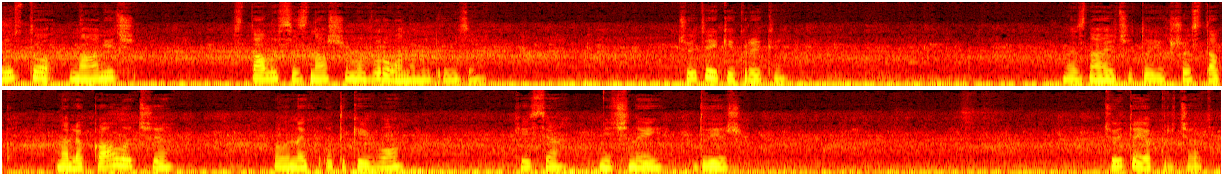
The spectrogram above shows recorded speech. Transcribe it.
Щось то на ніч сталося з нашими воронами, друзі. Чуєте, які крики? Не знаю, чи то їх щось так налякало, чи в них отакий во якийсь нічний двіж. Чуєте, як кричать?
